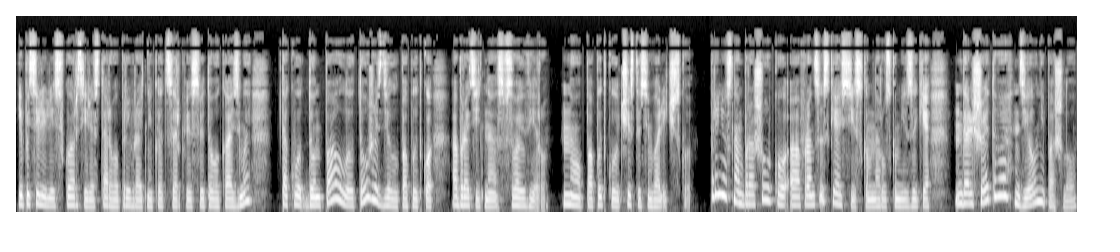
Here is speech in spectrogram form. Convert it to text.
и поселились в квартире старого привратника церкви святого Казьмы, так вот, Дон Пауло тоже сделал попытку обратить нас в свою веру, но попытку чисто символическую. Принес нам брошюрку о Франциске Осиском на русском языке. Дальше этого дело не пошло.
